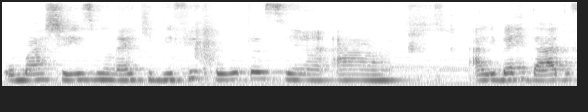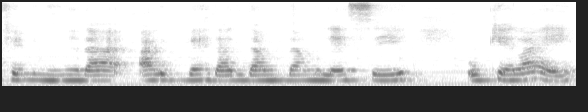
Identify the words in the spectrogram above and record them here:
o machismo, né, que dificulta assim, a, a, a liberdade feminina, da, a liberdade da, da mulher ser o que ela é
